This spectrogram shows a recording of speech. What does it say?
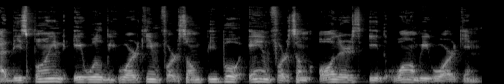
At this point, it will be working for some people and for some others, it won't be working.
